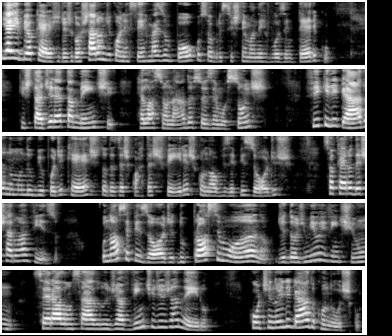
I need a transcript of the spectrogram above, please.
E aí, biocasters, gostaram de conhecer mais um pouco sobre o sistema nervoso entérico, que está diretamente relacionado às suas emoções? Fique ligado no Mundo Bio Podcast todas as quartas-feiras com novos episódios. Só quero deixar um aviso. O nosso episódio do próximo ano de 2021 será lançado no dia 20 de janeiro. Continue ligado conosco.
